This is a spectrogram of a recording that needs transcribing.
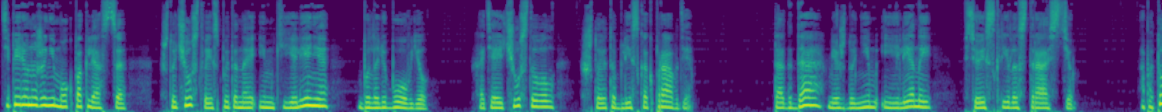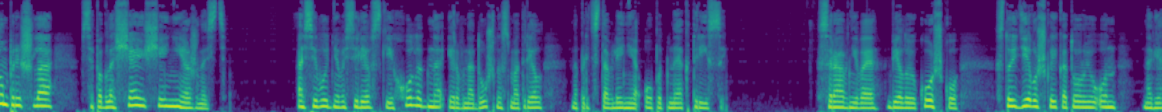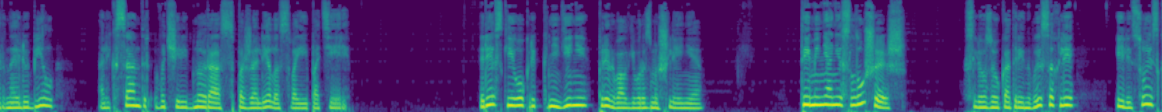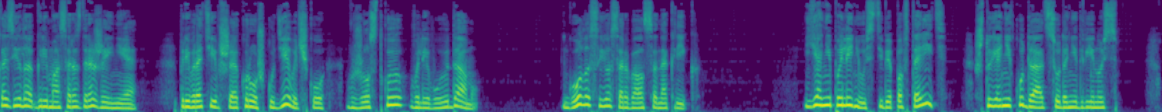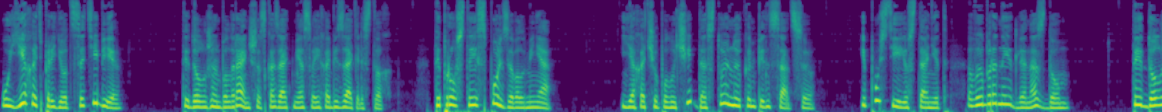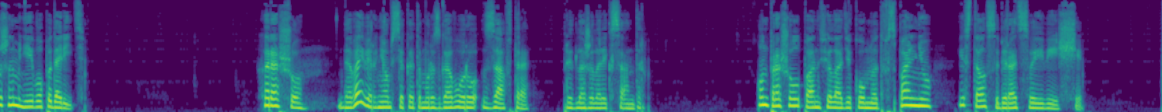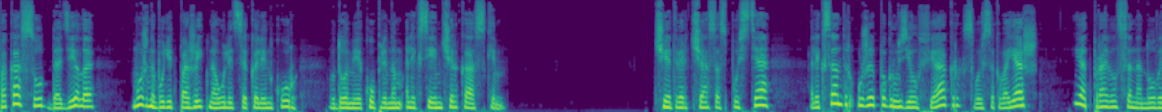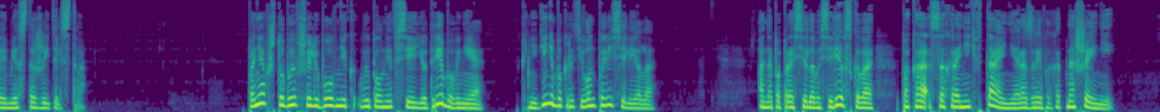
Теперь он уже не мог поклясться, что чувство, испытанное им к Елене, было любовью, хотя и чувствовал, что это близко к правде. Тогда между ним и Еленой все искрило страстью, а потом пришла всепоглощающая нежность. А сегодня Василевский холодно и равнодушно смотрел на представление опытной актрисы. Сравнивая белую кошку с той девушкой, которую он, наверное, любил, Александр в очередной раз пожалел о своей потере. Резкий окрик княгини прервал его размышления. «Ты меня не слушаешь?» Слезы у Катрин высохли, и лицо исказило гримаса раздражения, превратившая крошку-девочку в жесткую волевую даму. Голос ее сорвался на крик. «Я не поленюсь тебе повторить, что я никуда отсюда не двинусь. Уехать придется тебе. Ты должен был раньше сказать мне о своих обязательствах. Ты просто использовал меня. Я хочу получить достойную компенсацию. И пусть ее станет выбранный для нас дом. Ты должен мне его подарить. Хорошо. Давай вернемся к этому разговору завтра, предложил Александр. Он прошел по анфиладе комнат в спальню и стал собирать свои вещи. Пока суд до дела, можно будет пожить на улице Калинкур в доме, купленном Алексеем Черкасским. Четверть часа спустя Александр уже погрузил в фиакр свой саквояж и отправился на новое место жительства. Поняв, что бывший любовник выполнит все ее требования, княгиня Бакратион повеселела. Она попросила Василевского пока сохранить в тайне разрыв их отношений,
